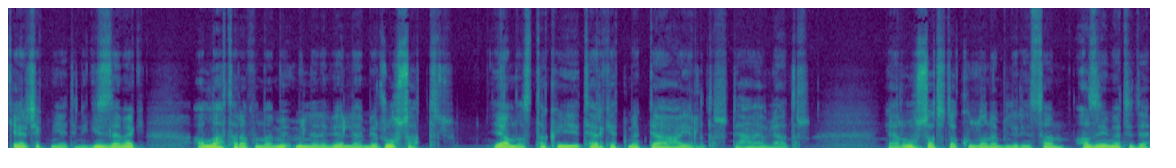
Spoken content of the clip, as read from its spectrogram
gerçek niyetini gizlemek Allah tarafından müminlere verilen bir ruhsattır. Yalnız takiyeyi terk etmek daha hayırlıdır, daha evladır. Yani ruhsatı da kullanabilir insan, azimeti de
